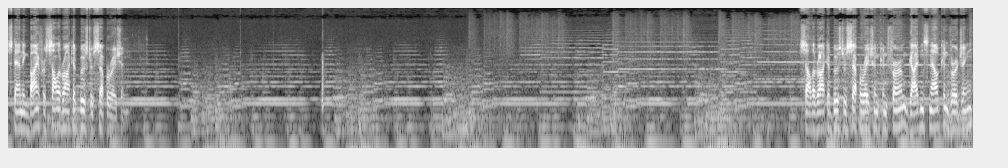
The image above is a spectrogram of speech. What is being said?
Standing by for solid rocket booster separation. Solid rocket booster separation confirmed. Guidance now converging.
